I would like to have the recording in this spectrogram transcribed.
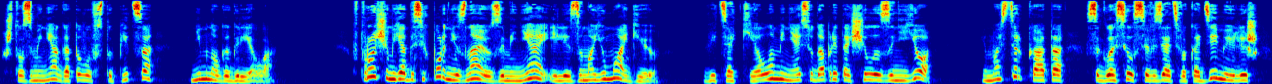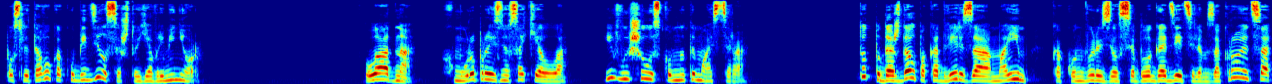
что за меня готовы вступиться, немного грела. Впрочем, я до сих пор не знаю, за меня или за мою магию. Ведь Акелла меня сюда притащила за нее, и мастер Ката согласился взять в академию лишь после того, как убедился, что я временер. «Ладно», — хмуро произнес Акелла, и вышел из комнаты мастера. Тот подождал, пока дверь за моим, как он выразился, благодетелем закроется,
